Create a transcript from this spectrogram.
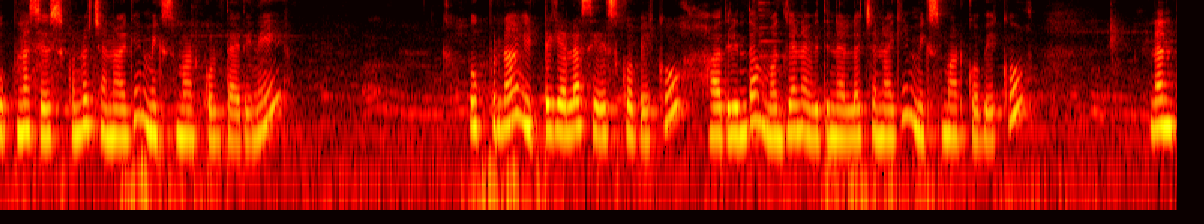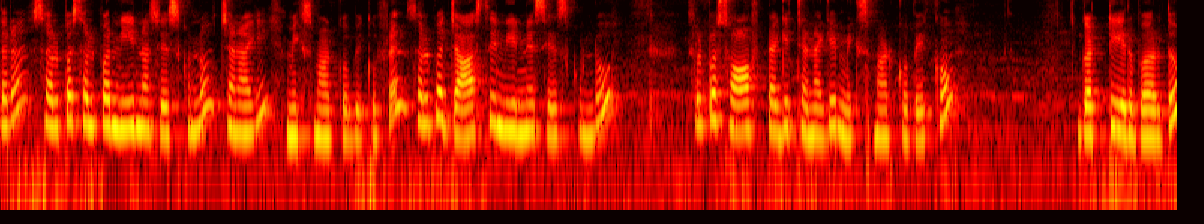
ಉಪ್ಪನ್ನ ಸೇರಿಸ್ಕೊಂಡು ಚೆನ್ನಾಗಿ ಮಿಕ್ಸ್ ಮಾಡ್ಕೊಳ್ತಾ ಇದ್ದೀನಿ. ಉಪ್ಪನ್ನ ಹಿಟ್ಟಿಗೆಲ್ಲ ಸೇರಿಸ್ಕೋಬೇಕು. ಆದ್ದರಿಂದ ಮೊದಲೇ ನಾವು ಇದನ್ನೆಲ್ಲ ಚೆನ್ನಾಗಿ ಮಿಕ್ಸ್ ಮಾಡ್ಕೋಬೇಕು. ನಂತರ ಸ್ವಲ್ಪ ಸ್ವಲ್ಪ ನೀರನ್ನ ಸೇರಿಸ್ಕೊಂಡು ಚೆನ್ನಾಗಿ ಮಿಕ್ಸ್ ಮಾಡ್ಕೋಬೇಕು ಫ್ರೆಂಡ್ಸ್ ಸ್ವಲ್ಪ ಜಾಸ್ತಿ ನೀರನ್ನೇ ಸೇರಿಸ್ಕೊಂಡು ಸ್ವಲ್ಪ ಸಾಫ್ಟಾಗಿ ಚೆನ್ನಾಗಿ ಮಿಕ್ಸ್ ಮಾಡ್ಕೋಬೇಕು. ಗಟ್ಟಿ ಇರಬಾರ್ದು.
